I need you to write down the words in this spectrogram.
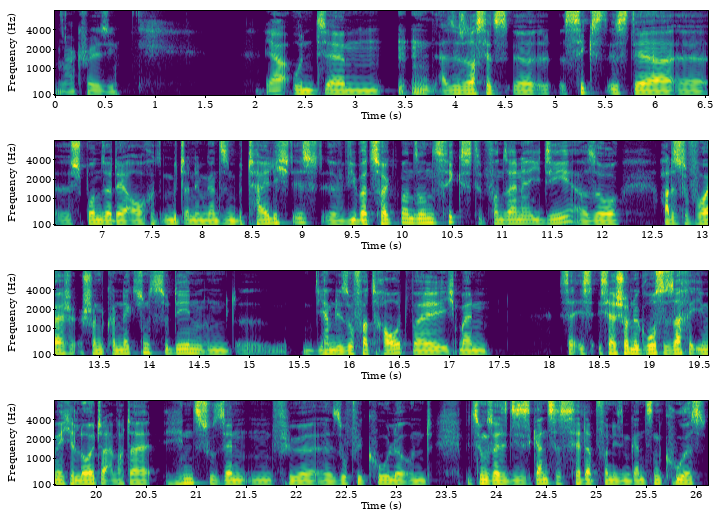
Na, crazy. Ja, und ähm, also du sagst jetzt, äh, Sixt ist der äh, Sponsor, der auch mit an dem Ganzen beteiligt ist. Äh, wie überzeugt man so einen Sixt von seiner Idee? Also hattest du vorher schon Connections zu denen und äh, die haben dir so vertraut? Weil ich meine, ist, ist, ja schon eine große Sache, irgendwelche Leute einfach da hinzusenden für äh, so viel Kohle und beziehungsweise dieses ganze Setup von diesem ganzen Kurs,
